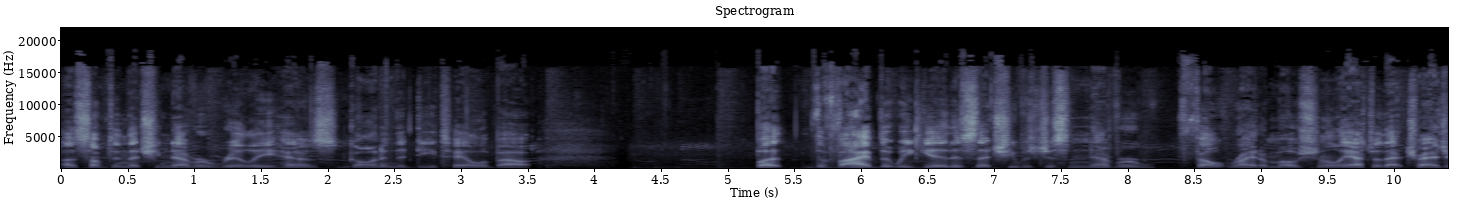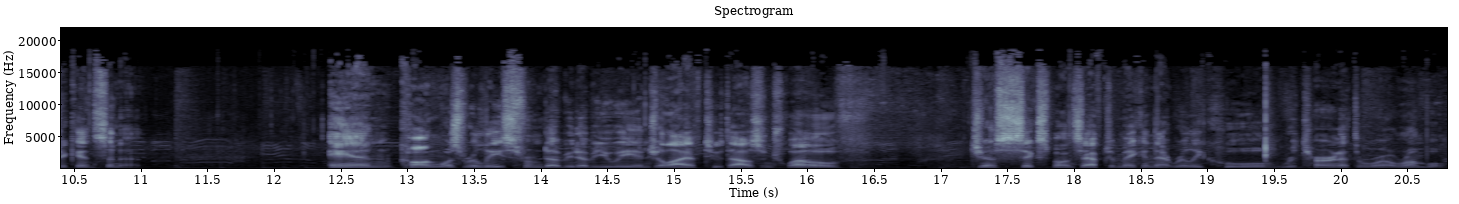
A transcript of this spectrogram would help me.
a, something that she never really has gone into detail about. But the vibe that we get is that she was just never felt right emotionally after that tragic incident. And Kong was released from WWE in July of 2012, just six months after making that really cool return at the Royal Rumble.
